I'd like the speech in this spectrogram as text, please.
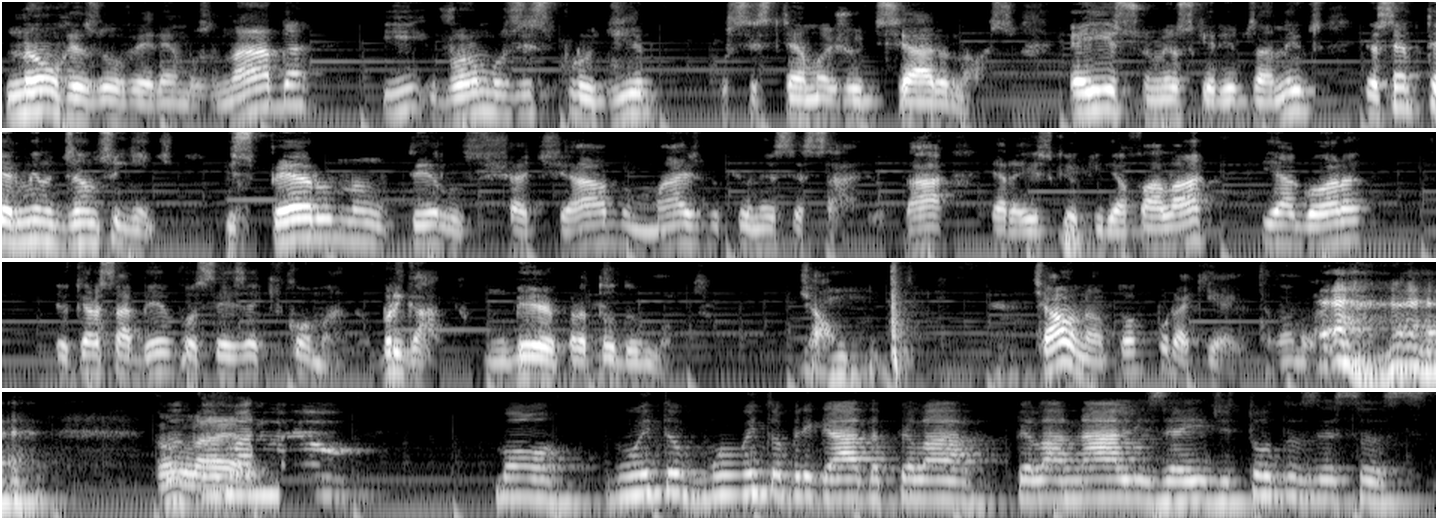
não resolveremos nada e vamos explodir o sistema judiciário nosso. É isso, meus queridos amigos. Eu sempre termino dizendo o seguinte: espero não tê-los chateado mais do que o necessário, tá? Era isso que eu queria falar e agora eu quero saber vocês é que comandam. Obrigado. Um beijo para todo mundo. Tchau. Tchau, não, estou por aqui ainda. Vamos lá. Vamos Doutor lá. Manuel, bom, muito, muito obrigada pela, pela análise aí de todas essas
